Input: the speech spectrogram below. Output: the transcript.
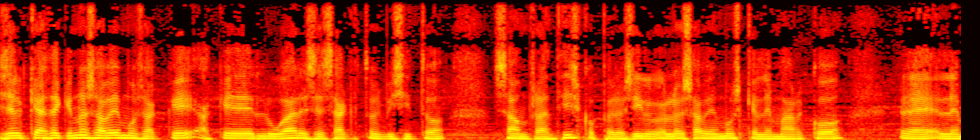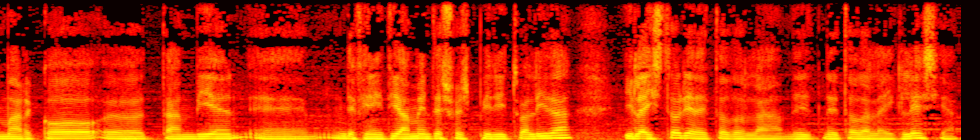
es el que hace que no sabemos a qué, qué lugares exactos visitó San Francisco, pero sí lo sabemos que le marcó, eh, le marcó eh, también definitivamente su espiritualidad y la historia de, todo la, de, de toda la Iglesia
